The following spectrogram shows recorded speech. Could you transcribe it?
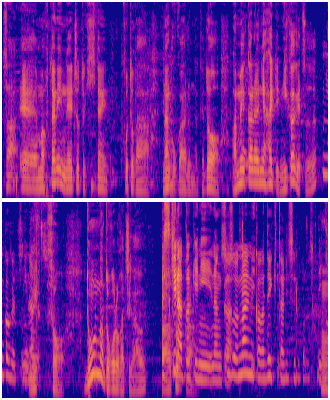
さあ、えー、まあ2人にねちょっと聞きたいことが何個かあるんだけどアメカラに入って2か月？2か月。ねそう。どんなところが違う？好きな時になんか。そうそう何かができたりするからでき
